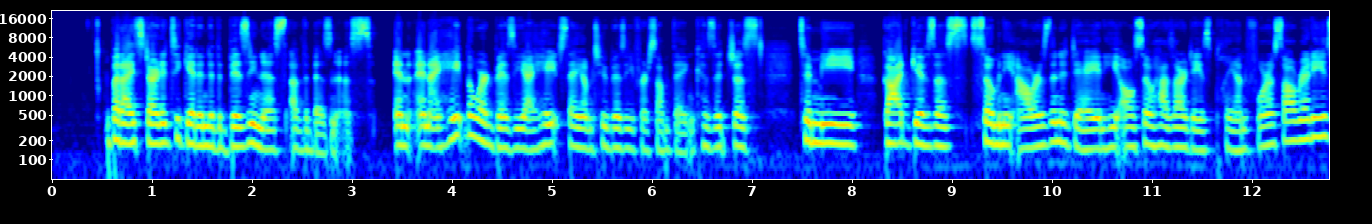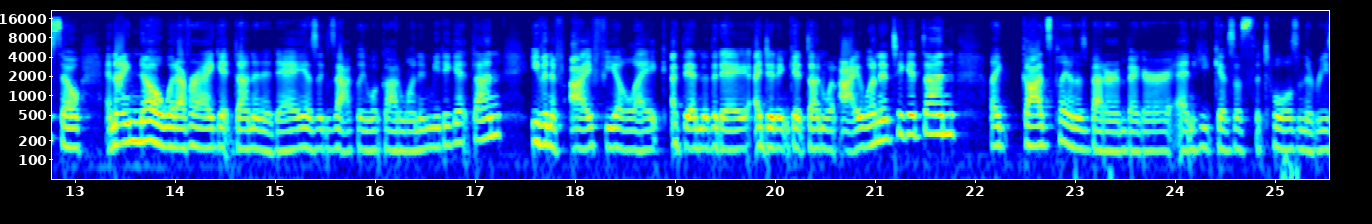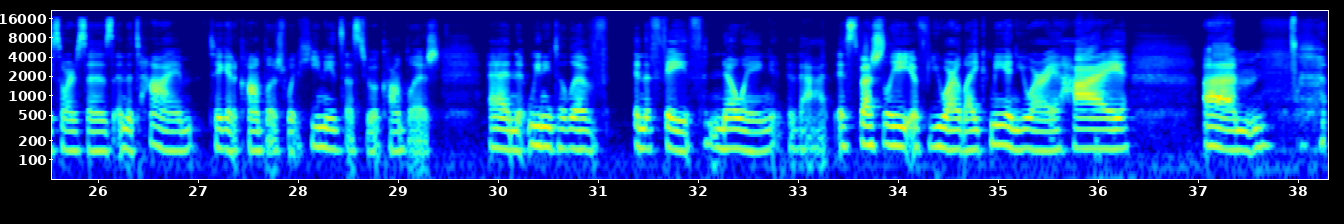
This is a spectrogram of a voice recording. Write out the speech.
but I started to get into the busyness of the business and and I hate the word busy. I hate saying I'm too busy for something because it just to me God gives us so many hours in a day and he also has our days planned for us already. So, and I know whatever I get done in a day is exactly what God wanted me to get done, even if I feel like at the end of the day I didn't get done what I wanted to get done. Like God's plan is better and bigger and he gives us the tools and the resources and the time to get accomplished what he needs us to accomplish. And we need to live in the faith, knowing that, especially if you are like me and you are a high, um,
